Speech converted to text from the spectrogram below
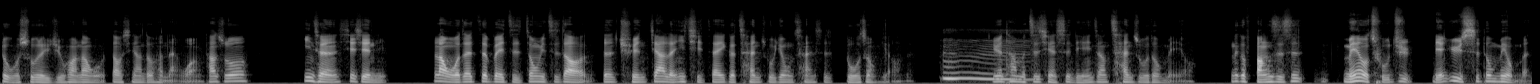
对我说了一句话，让我到现在都很难忘。她说：“应成，谢谢你。”让我在这辈子终于知道，呃，全家人一起在一个餐桌用餐是多重要的。嗯，因为他们之前是连一张餐桌都没有，那个房子是没有厨具，连浴室都没有门，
